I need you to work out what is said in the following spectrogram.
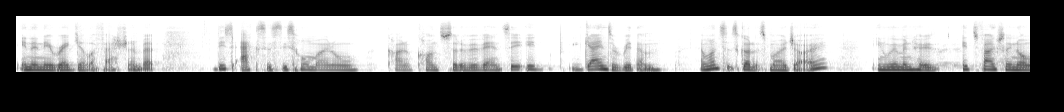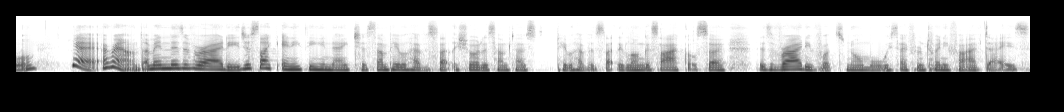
in an irregular fashion. But this axis, this hormonal kind of concert of events, it, it gains a rhythm, and once it's got its mojo, in women who it's functionally normal, yeah, around. I mean, there's a variety, just like anything in nature. Some people have a slightly shorter, sometimes people have a slightly longer cycle. So there's a variety of what's normal. We say from 25 days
